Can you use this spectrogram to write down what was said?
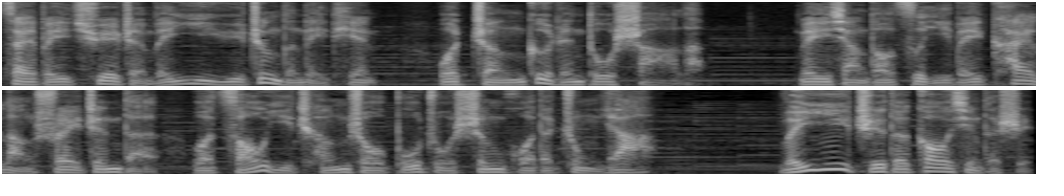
在被确诊为抑郁症的那天，我整个人都傻了。没想到自以为开朗率真的我，早已承受不住生活的重压。唯一值得高兴的是。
